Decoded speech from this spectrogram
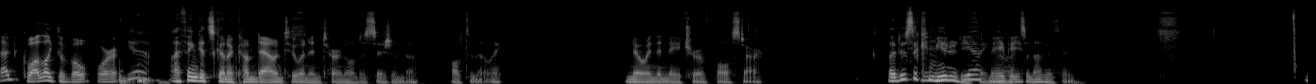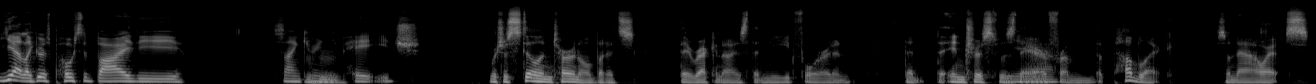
That'd be cool. I'd like to vote for it. yeah, I think it's going to come down to an internal decision, though, ultimately. Knowing the nature of Polestar. It is a Mm, community yeah, thing. Maybe. maybe. That's another thing. Yeah, like it was posted by the design community Mhm. page. which is still internal, but it's they recognize the need for it and that the interest was there from the public. So now it's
